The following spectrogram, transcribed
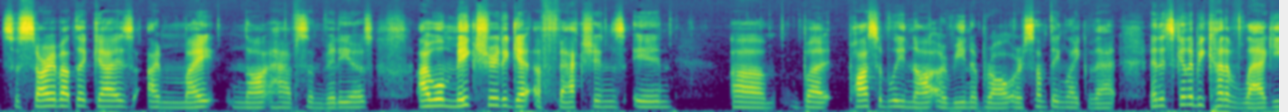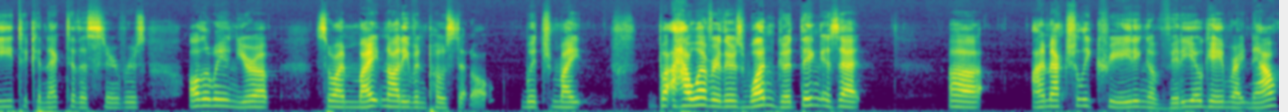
So sorry about that guys. I might not have some videos. I will make sure to get a factions in um, but possibly not Arena Brawl or something like that. And it's going to be kind of laggy to connect to the servers all the way in Europe, so I might not even post at all, which might. But however, there's one good thing is that uh, I'm actually creating a video game right now,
